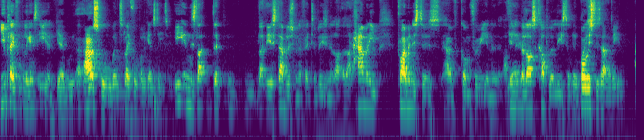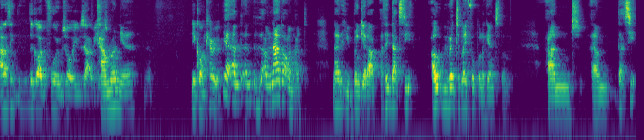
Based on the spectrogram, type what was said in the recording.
You play football against Eton. Yeah, we, our school went to play football against Eton. Eton is like the like the establishment, effectively, isn't it? Like, like how many prime ministers have gone through Eton? I think Yeah. the last couple, at least. Yeah, Boris is out of Eton. and I think the guy before him as well. He was out of Eton. Cameron, yeah. yeah. Yeah, go on, carry on. Yeah, and, and and now that I'm now that you bring it up, I think that's the oh we went to play football against them, and um, that's the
